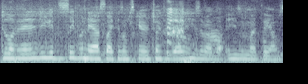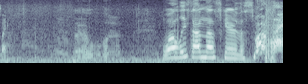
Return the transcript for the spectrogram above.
do I did you get to sleep on the outside because I'm scared of Chucky? Yeah, he's in my he's in my thing. I was like, Well, at least I'm not scared of the smart lady.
